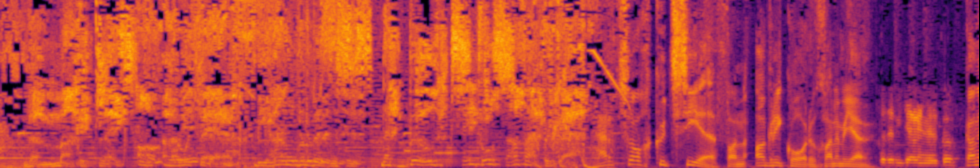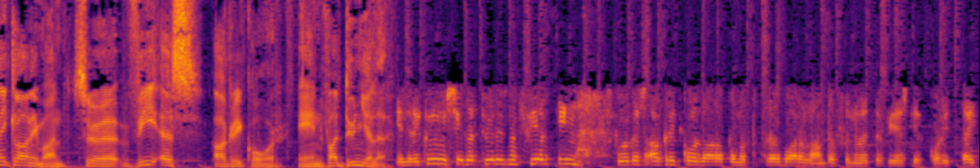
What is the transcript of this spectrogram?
Yeah. The Marketplace on OFM. Behind the businesses that build Central South Africa. Hertsog Kutse van Agricor, hoe gaan dit met jou? Dit met jou Enrico. Kan nie kla nie man. So wie is Agricor en wat doen julle? Enrico sê dat 2014 fokus Agricor daarop om 'n betroubare landbouvernoot te wees deur kwaliteit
